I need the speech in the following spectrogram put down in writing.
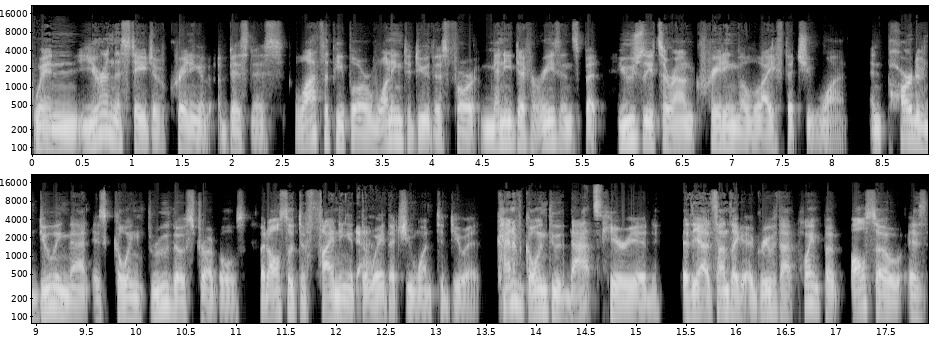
when you're in the stage of creating a, business, lots of people are wanting to do this for many different reasons, but usually it's around creating the life that you want. And part of doing that is going through those struggles, but also defining it yeah. the way that you want to do it. Kind of going through that period. Yeah, it sounds like I agree with that point, but also is,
